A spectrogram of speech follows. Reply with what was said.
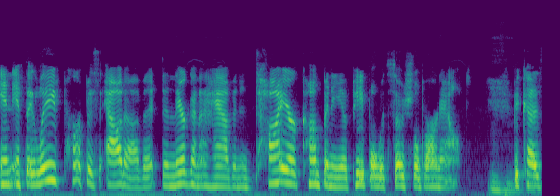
And if they leave purpose out of it, then they're going to have an entire company of people with social burnout mm-hmm. because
